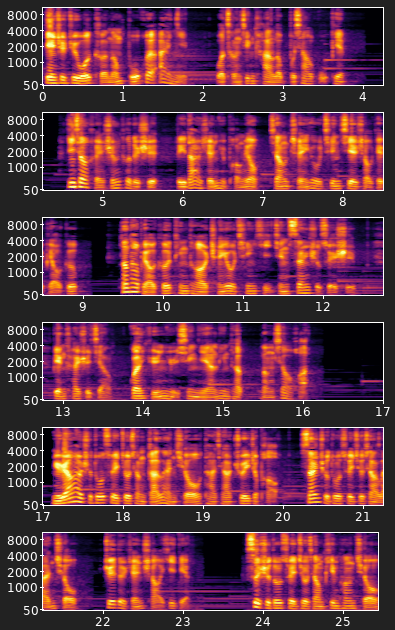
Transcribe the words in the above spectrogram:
电视剧《我可能不会爱你》，我曾经看了不下五遍。印象很深刻的是，李大神女朋友将陈幼卿介绍给表哥。当他表哥听到陈幼卿已经三十岁时，便开始讲关于女性年龄的冷笑话。女人二十多岁就像橄榄球，大家追着跑；三十多岁就像篮球，追的人少一点；四十多岁就像乒乓球，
